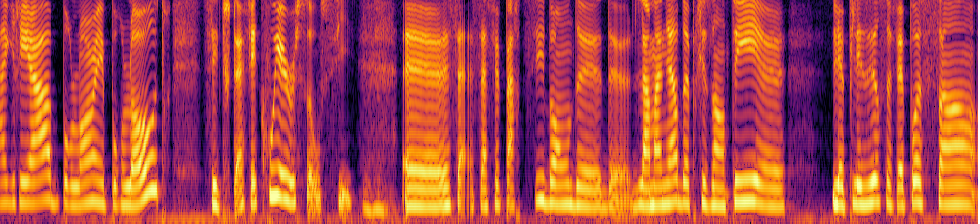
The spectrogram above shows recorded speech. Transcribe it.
agréable pour l'un et pour l'autre, c'est tout à fait queer, ça aussi. Euh, ça, fait partie, bon, de, la manière de présenter... Euh, le plaisir se fait pas sans,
